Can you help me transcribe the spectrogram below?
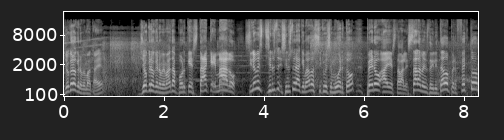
Yo creo que no me mata, ¿eh? Yo creo que no me mata porque está quemado. Si no, si, no estuviera quemado sí que hubiese muerto Pero ahí está, vale, Salamence debilitado, perfecto.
